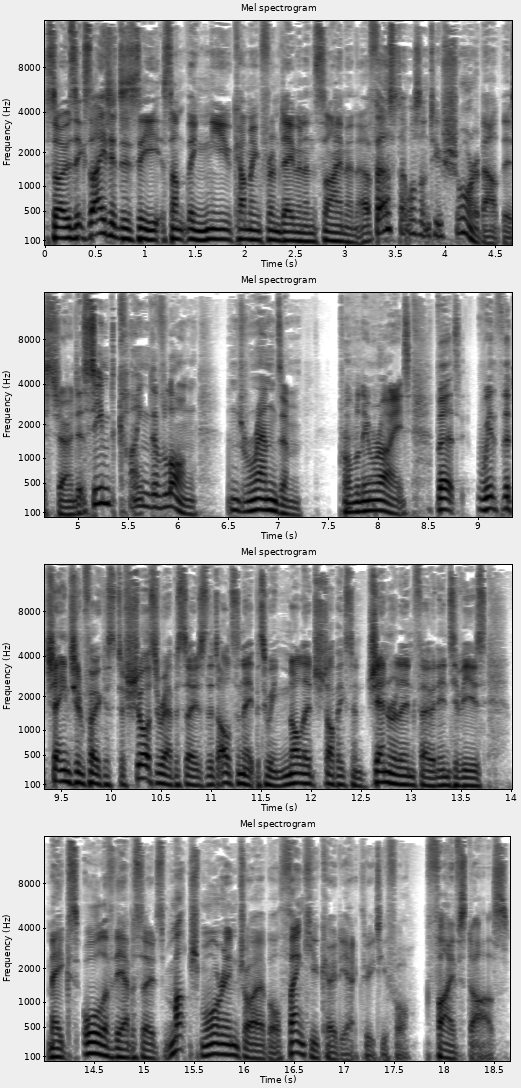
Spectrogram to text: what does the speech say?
So I was excited to see something new coming from Daven and Simon. At first, I wasn't too sure about this show, and it seemed kind of long and random. Probably right. But with the change in focus to shorter episodes that alternate between knowledge topics and general info and interviews, makes all of the episodes much more enjoyable. Thank you, Kodiak324. Five stars.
